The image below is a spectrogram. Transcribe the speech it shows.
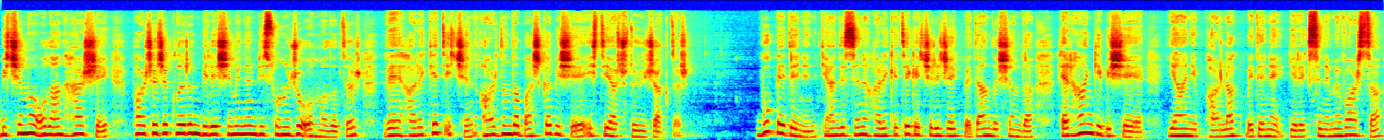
Biçimi olan her şey parçacıkların bileşiminin bir sonucu olmalıdır ve hareket için ardında başka bir şeye ihtiyaç duyacaktır. Bu bedenin kendisini harekete geçirecek beden dışında herhangi bir şeye yani parlak bedene gereksinimi varsa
